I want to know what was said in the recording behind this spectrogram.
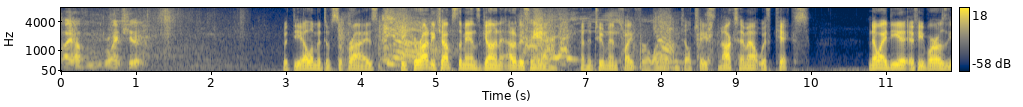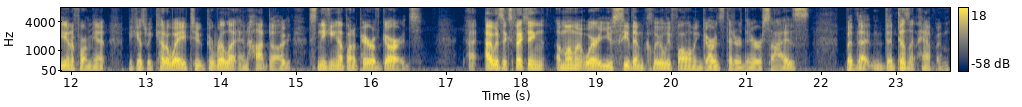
I have them right here. With the element of surprise, he karate chops the man's gun out of his hand, and the two men fight for a while until Chase knocks him out with kicks. No idea if he borrows the uniform yet, because we cut away to Gorilla and Hot Dog sneaking up on a pair of guards. I, I was expecting a moment where you see them clearly following guards that are their size, but that that doesn't happen.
